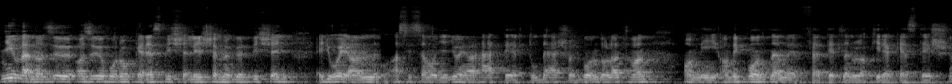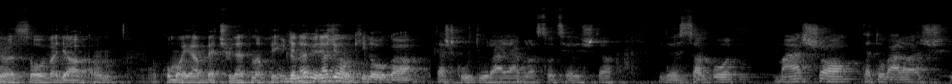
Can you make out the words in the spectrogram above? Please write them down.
nyilván az ő, az ő horogkereszt viselése mögött is egy, egy olyan, azt hiszem, hogy egy olyan háttértudás vagy gondolat van, ami, ami pont nem feltétlenül a kirekesztésről szól, vagy a, a komolyabb becsületnapi Ugye ő nagyon kilóg a testkultúrájával a szocialista időszakból. Más a tetoválás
